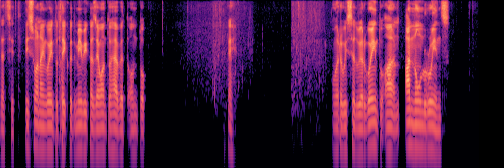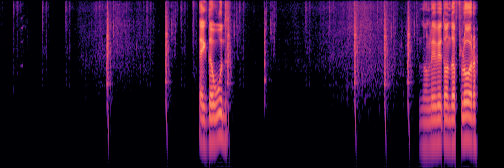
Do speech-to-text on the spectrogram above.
that's it. This one I'm going to take with me because I want to have it on top. Okay. Where we said we are going to un unknown ruins. Take the wood. Don't leave it on the floor.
